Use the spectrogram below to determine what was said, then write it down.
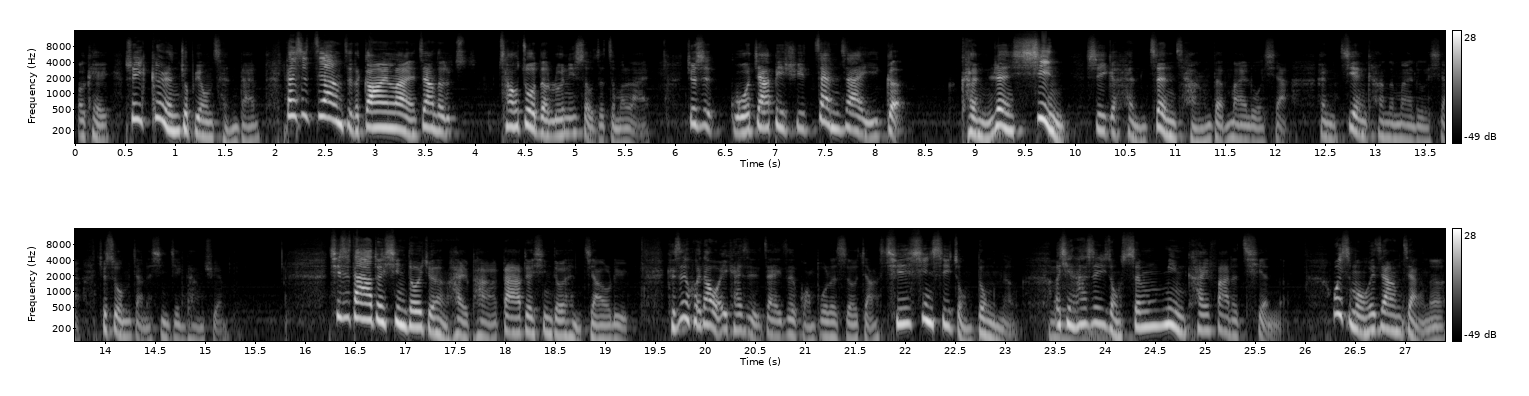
OK，所以个人就不用承担，但是这样子的高 line 这样的操作的伦理守则怎么来？就是国家必须站在一个肯认性是一个很正常的脉络下，很健康的脉络下，就是我们讲的性健康权。其实大家对性都会觉得很害怕，大家对性都会很焦虑。可是回到我一开始在这广播的时候讲，其实性是一种动能，而且它是一种生命开发的潜能。为什么我会这样讲呢？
